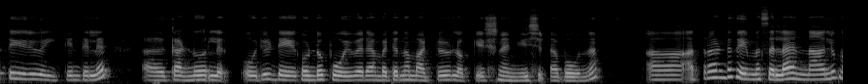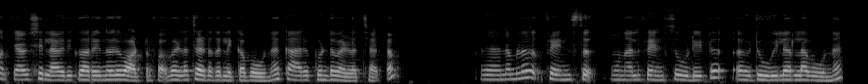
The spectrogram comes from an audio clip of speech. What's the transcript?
ഇന്നത്തെ ഒരു വീക്കെൻഡിൽ കണ്ണൂരിൽ ഒരു ഡേ കൊണ്ട് പോയി വരാൻ പറ്റുന്ന മറ്റൊരു ലൊക്കേഷൻ അന്വേഷിച്ചിട്ടാണ് പോകുന്നത് അത്ര കണ്ട് ഫേമസ് അല്ല. എന്നാലും അത്യാവശ്യം എല്ലാവർക്കും അറിയുന്ന ഒരു വാട്ടർഫാൾ വെള്ളച്ചാട്ടത്തിലേക്കാണ് പോകുന്നത് കാരക്കുണ്ട് വെള്ളച്ചാട്ടം. നമ്മൾ ഫ്രണ്ട്സ് മൂന്നാൽ ഫ്രണ്ട്സ് കൂടിയിട്ട് ടൂ വീലറിലാണ് പോകുന്നത്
